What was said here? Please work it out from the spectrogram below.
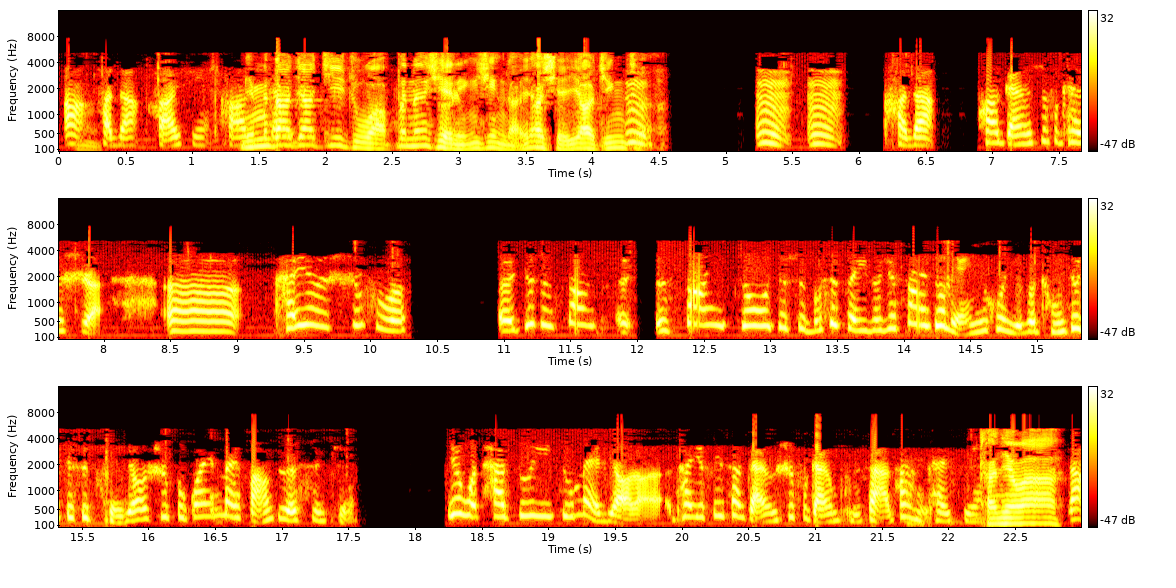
啊，好的，好行好。你们大家记住啊，不能写灵性的，要写要经者。嗯嗯，好的，好，感恩师傅开始。呃，还有师傅，呃，就是上呃呃上一周就是不是这一周，就上一周联谊会有个同学就是请教师傅关于卖房子的事情，结果他周一就卖掉了，他也非常感恩师傅，感恩菩萨，他很开心。看见吗？然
